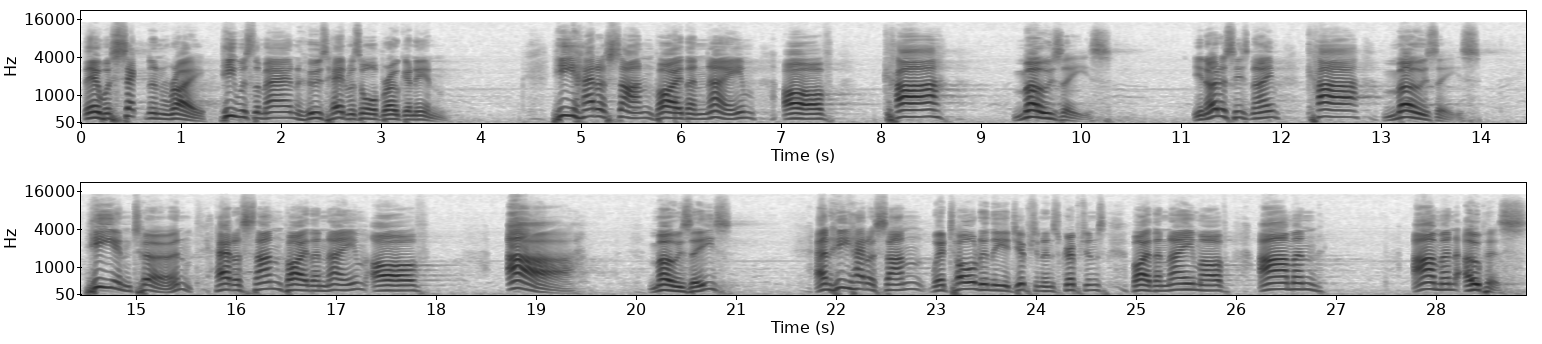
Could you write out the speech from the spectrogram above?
there was Seqenen Re. He was the man whose head was all broken in. He had a son by the name of Ka Moses. You notice his name? Ka Moses. He in turn had a son by the name of Ah Moses. And he had a son, we're told in the Egyptian inscriptions, by the name of Amen, Amen Opus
